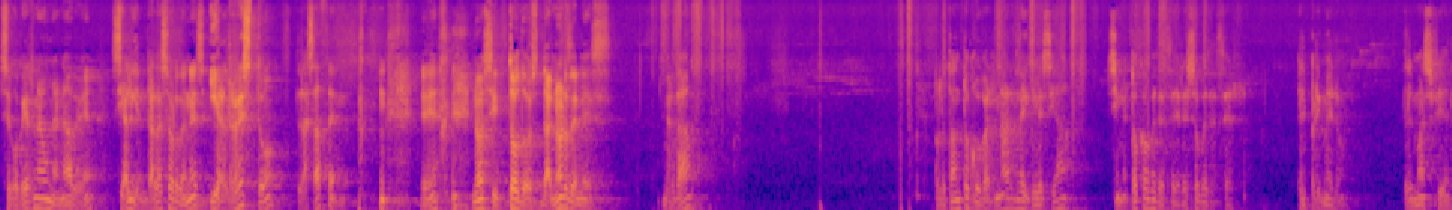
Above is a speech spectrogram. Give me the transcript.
Se gobierna una nave ¿eh? si alguien da las órdenes y el resto las hacen. ¿Eh? No, si todos dan órdenes, ¿verdad? Por lo tanto, gobernar la iglesia, si me toca obedecer, es obedecer. El primero, el más fiel,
